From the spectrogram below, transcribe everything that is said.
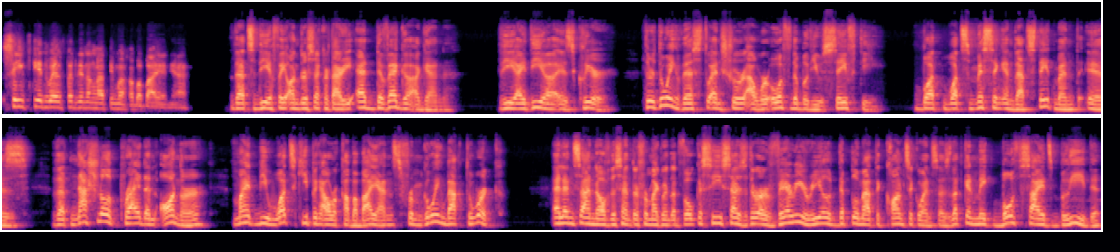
safety and welfare din ng ating mga kababayan yan. That's DFA Undersecretary Ed De Vega again. The idea is clear. They're doing this to ensure our OFW's safety. But what's missing in that statement is that national pride and honor might be what's keeping our kababayans from going back to work. Ellen Sana of the Center for Migrant Advocacy says there are very real diplomatic consequences that can make both sides bleed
